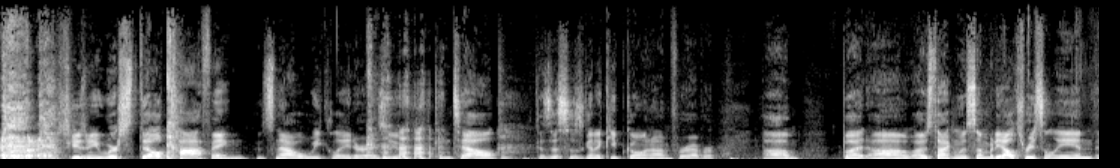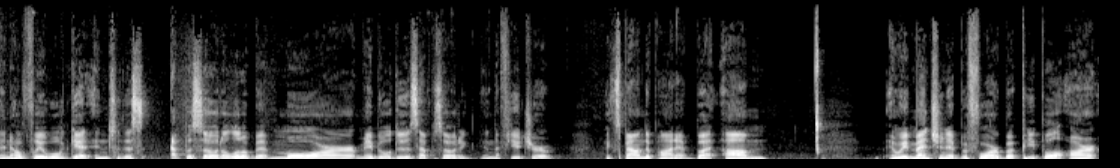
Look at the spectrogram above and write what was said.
excuse me, we're still coughing. It's now a week later, as you can tell, because this is going to keep going on forever. Um, but uh, I was talking with somebody else recently, and, and hopefully we'll get into this episode a little bit more. Maybe we'll do this episode in the future, expound upon it. But um, and we've mentioned it before, but people aren't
